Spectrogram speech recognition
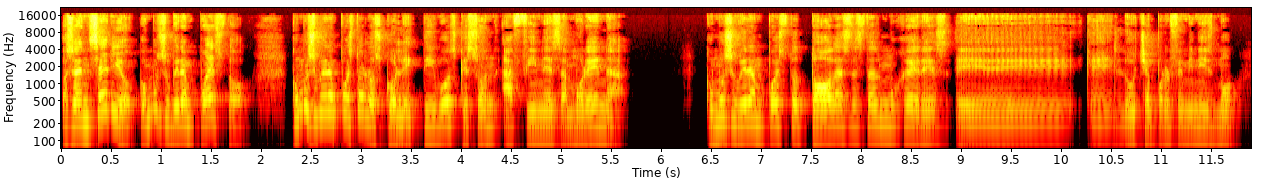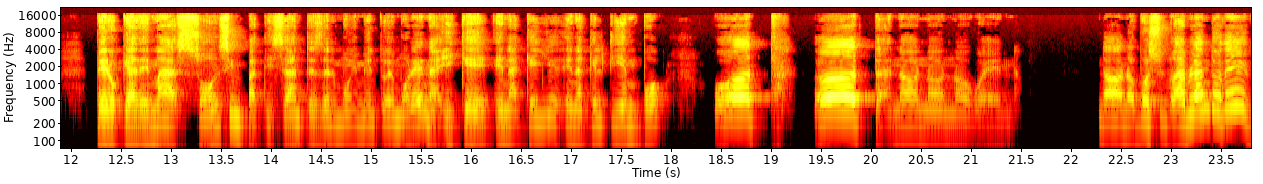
O sea, en serio, ¿cómo se hubieran puesto? ¿Cómo se hubieran puesto los colectivos que son afines a Morena? ¿Cómo se hubieran puesto todas estas mujeres eh, que luchan por el feminismo, pero que además son simpatizantes del movimiento de Morena y que en aquel, en aquel tiempo, ¡ota! ¡ota! No, no, no, bueno. No, no, pues hablando de,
